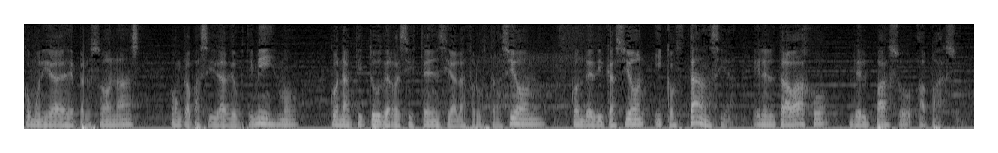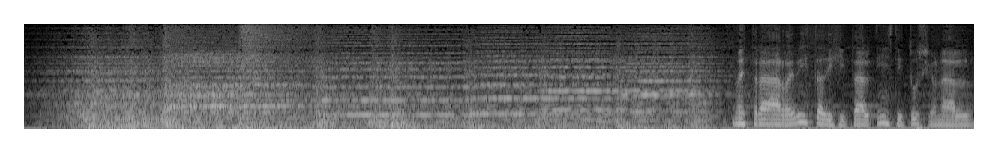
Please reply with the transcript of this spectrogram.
comunidades de personas con capacidad de optimismo, con actitud de resistencia a la frustración, con dedicación y constancia en el trabajo del paso a paso. Nuestra revista digital institucional,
